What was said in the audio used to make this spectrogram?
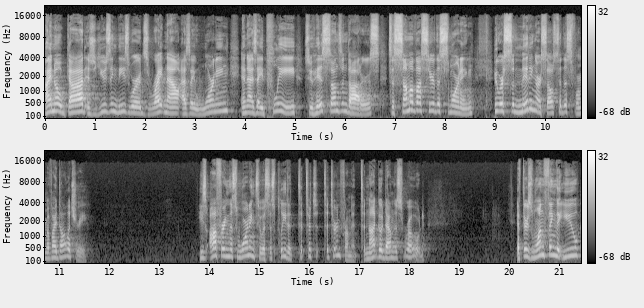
I know God is using these words right now as a warning and as a plea to his sons and daughters, to some of us here this morning who are submitting ourselves to this form of idolatry. He's offering this warning to us, this plea to, to, to, to turn from it, to not go down this road. If there's one thing that you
